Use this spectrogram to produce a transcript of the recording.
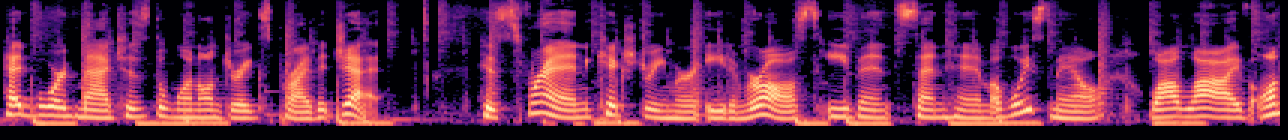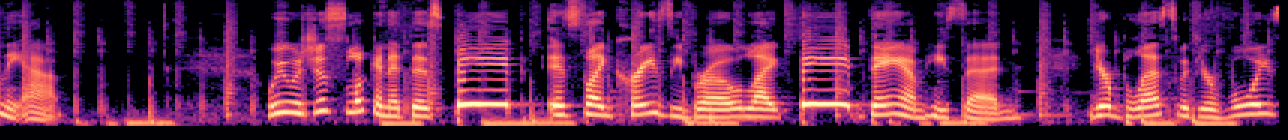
headboard matches the one on Drake's private jet. His friend, kick streamer Adin Ross, even sent him a voicemail while live on the app. We was just looking at this beep. It's like crazy, bro. Like beep. Damn, he said. You're blessed with your voice.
